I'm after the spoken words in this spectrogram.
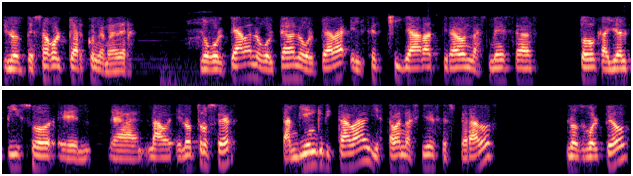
y lo empezó a golpear con la madera. Lo golpeaba, lo golpeaba, lo golpeaba, el ser chillaba, tiraron las mesas, todo cayó al piso, el, la- la- el otro ser también gritaba y estaban así desesperados, los golpeó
